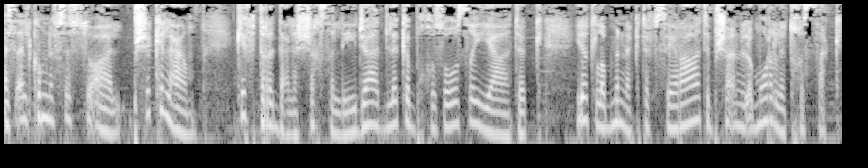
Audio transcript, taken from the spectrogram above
أسألكم نفس السؤال. بشكل عام كيف ترد على الشخص اللي يجاد لك بخصوصياتك؟ يطلب منك تفسيرات بشأن الأمور اللي تخصك.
